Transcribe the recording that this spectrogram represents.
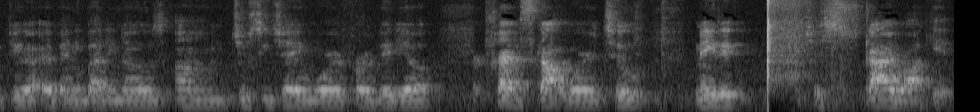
If you if anybody knows, um, Juicy J wore it for a video. Travis Scott wore it too. Made it just skyrocket.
